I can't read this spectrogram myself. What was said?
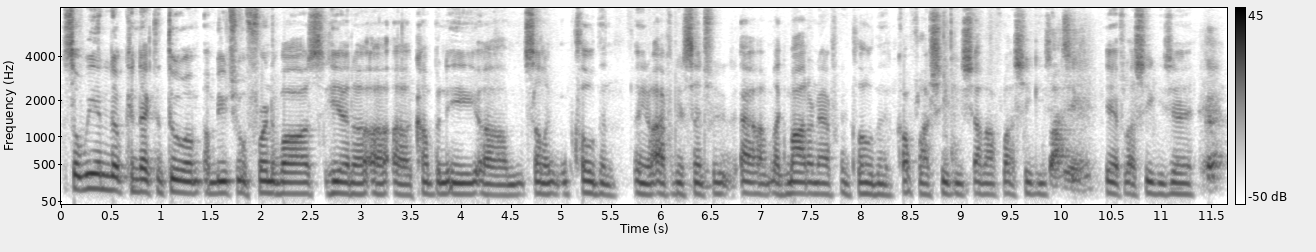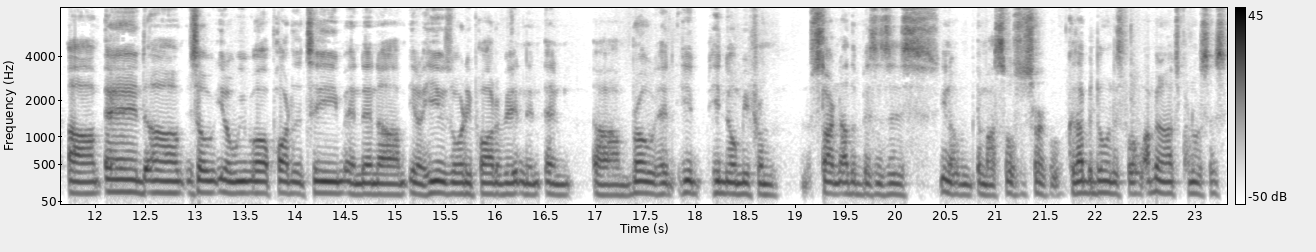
so we ended up connecting through a, a mutual friend of ours. He had a, a, a company um, selling clothing, you know, African century, uh, like modern African clothing called Flashiki. Shout out Flashikis. Flashiki? Yeah, Flashikis. Yeah. Um, and um, so you know we were all part of the team, and then um, you know he was already part of it, and and um, bro had he he known me from starting other businesses, you know, in my social circle because I've been doing this for I've been an entrepreneur since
